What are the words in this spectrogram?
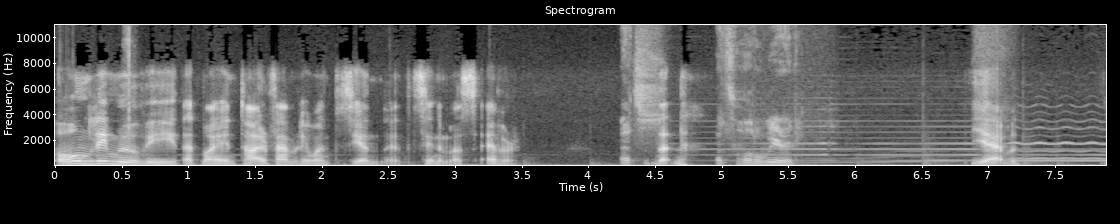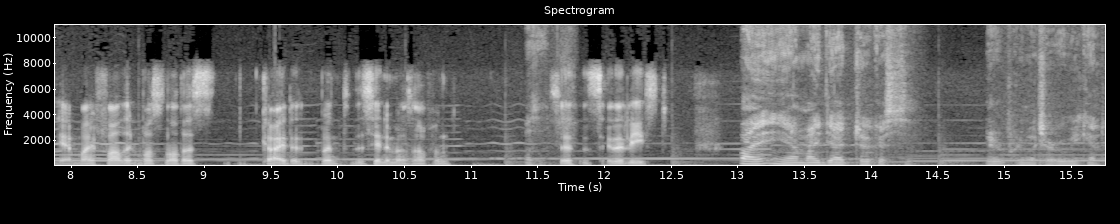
only movie that my entire family went to see in at cinemas ever. That's That, that's a little weird. yeah, but yeah, my father was not a guy that went to the cinemas often, so to say the least. My yeah, my dad took us there pretty much every weekend.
